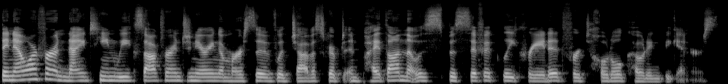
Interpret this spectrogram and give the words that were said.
They now offer a 19 week software engineering immersive with JavaScript and Python that was specifically created for total coding beginners.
